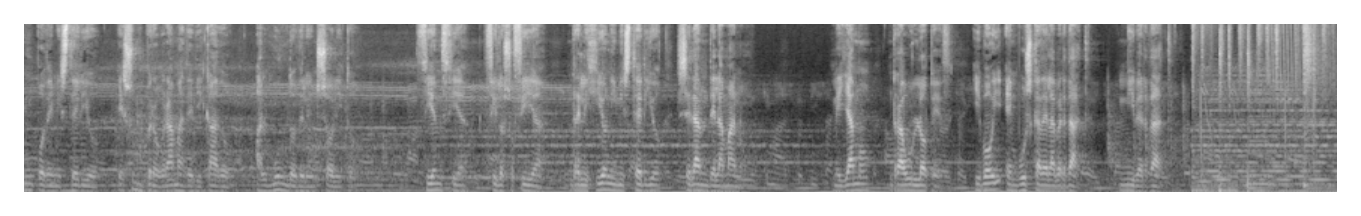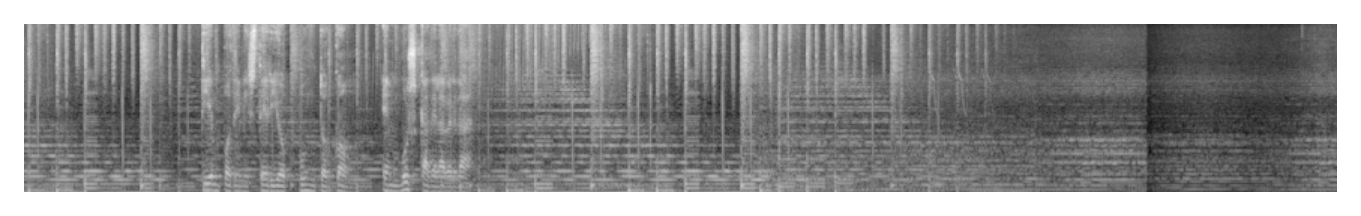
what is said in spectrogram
Tiempo de Misterio es un programa dedicado al mundo de lo insólito. Ciencia, filosofía, religión y misterio se dan de la mano. Me llamo Raúl López y voy en busca de la verdad, mi verdad. Tiempodemisterio.com En busca de la verdad.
